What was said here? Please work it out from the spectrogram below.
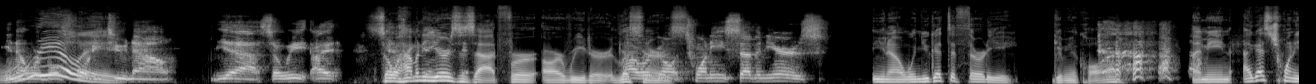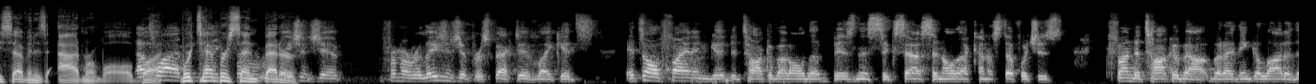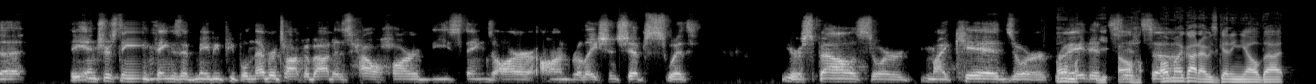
you know really? we're both 42 now. Yeah so we i so how many years is that for our reader listeners we're going 27 years. You know when you get to 30 give me a call I mean, I guess 27 is admirable, That's but why I we're 10% like, better. Relationship from a relationship perspective, like it's it's all fine and good to talk about all the business success and all that kind of stuff, which is fun to talk about. But I think a lot of the the interesting things that maybe people never talk about is how hard these things are on relationships with your spouse or my kids or Oh my- right. it's, oh, it's, oh my uh, God, I was getting yelled at.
